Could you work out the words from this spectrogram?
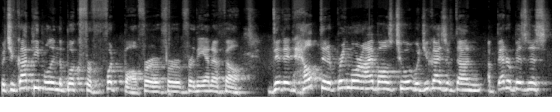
but you've got people in the book for football for for for the NFL. Did it help? Did it bring more eyeballs to it? Would you guys have done a better business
